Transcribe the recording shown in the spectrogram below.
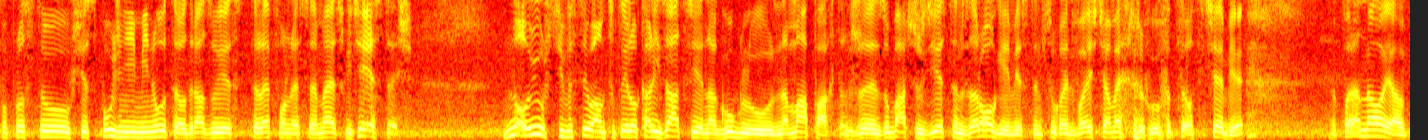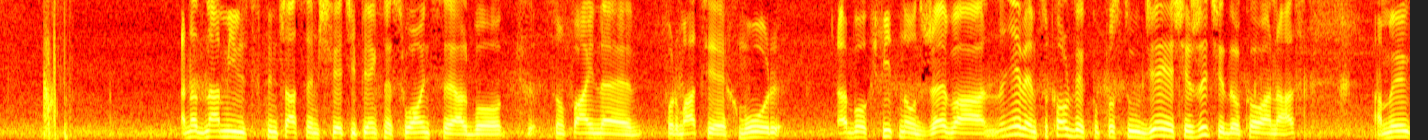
po prostu się spóźni minutę, od razu jest telefon, SMS, gdzie jesteś? No już ci wysyłam tutaj lokalizację na Google, na mapach, także zobaczysz, gdzie jestem za rogiem. Jestem, słuchaj, 20 metrów od, od ciebie. No, paranoja. A nad nami tymczasem świeci piękne słońce, albo są fajne formacje chmur, albo kwitną drzewa, no nie wiem, cokolwiek, po prostu dzieje się życie dookoła nas, a my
